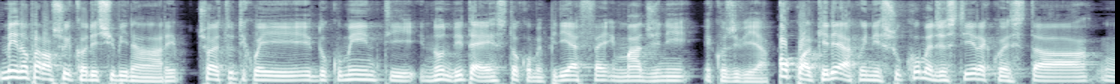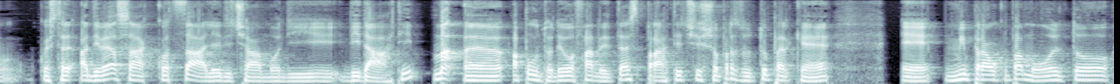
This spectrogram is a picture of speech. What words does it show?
meno però sui codici binari, cioè tutti quei documenti non di testo come PDF, immagini e così via. Ho qualche idea quindi su come gestire questa, mm, questa diversa accozzaglia diciamo di, di dati, ma eh, appunto devo fare dei test pratici soprattutto perché eh, mi preoccupa molto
